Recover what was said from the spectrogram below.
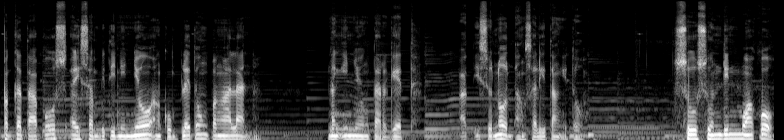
Pagkatapos ay sambitin ninyo ang kumpletong pangalan ng inyong target at isunod ang salitang ito. Susundin mo ako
